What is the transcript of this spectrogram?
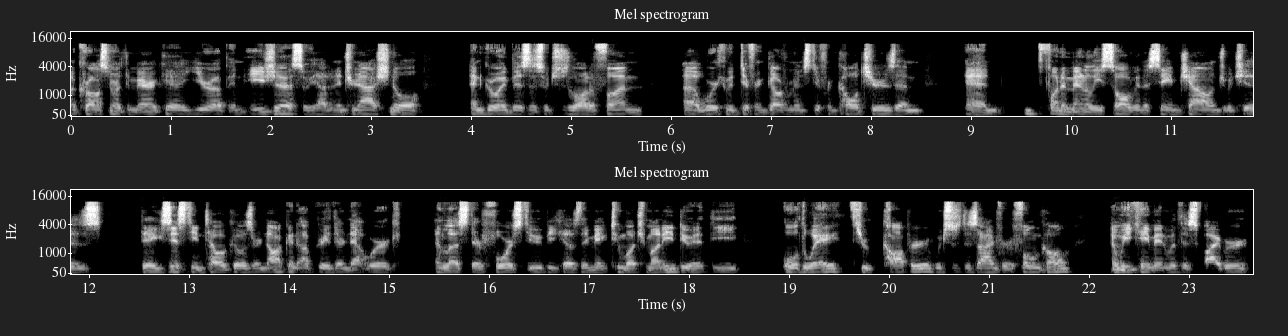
across North America, Europe, and Asia. So we had an international and growing business, which is a lot of fun, uh, working with different governments, different cultures, and and fundamentally solving the same challenge, which is the existing telcos are not going to upgrade their network unless they're forced to because they make too much money doing it the old way through copper, which is designed for a phone call. And we came in with this fiber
